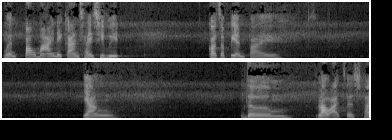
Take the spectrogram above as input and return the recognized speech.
เหมือนเป้าหมายในการใช้ชีวิต ก็จะเปลี่ยนไป อย่างเดิมเราอาจจะใช้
